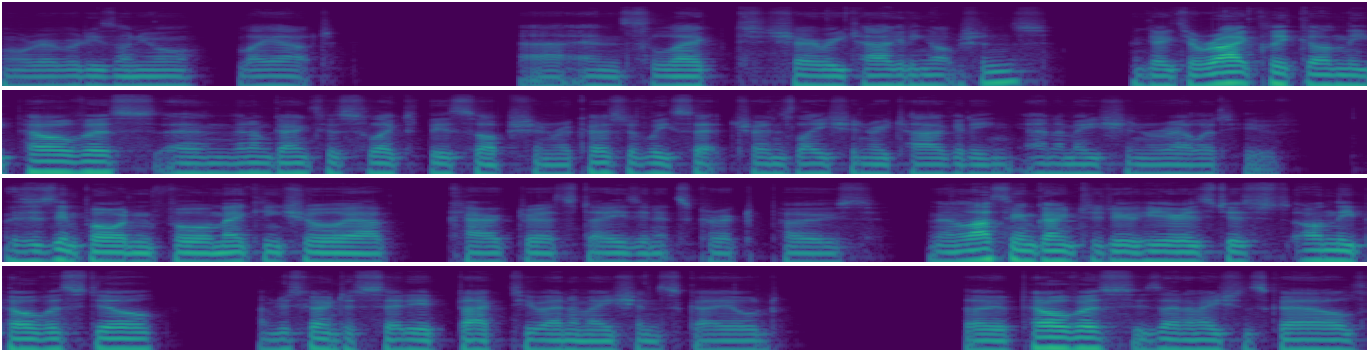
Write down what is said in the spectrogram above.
or wherever it is on your layout uh, and select show retargeting options. I'm going to right click on the pelvis and then I'm going to select this option recursively set translation retargeting animation relative. This is important for making sure our character stays in its correct pose. And then the last thing I'm going to do here is just on the pelvis still, I'm just going to set it back to animation scaled. So pelvis is animation scaled,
